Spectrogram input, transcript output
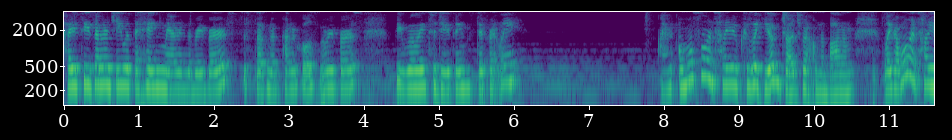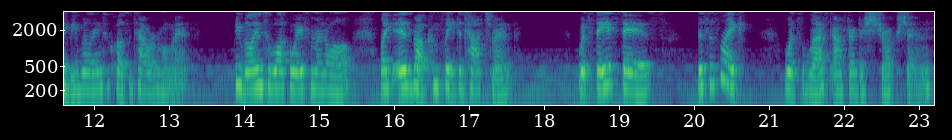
Pisces energy with the hangman in the reverse, the seven of pentacles in the reverse. Be willing to do things differently. I almost want to tell you, because like you have judgment on the bottom. Like I want to tell you, be willing to close the tower moment. Be willing to walk away from it all. Like it is about complete detachment. What stays, stays. This is like what's left after destruction.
